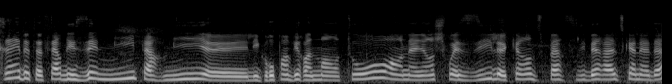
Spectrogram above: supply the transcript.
crains de te faire des ennemis parmi euh, les groupes environnementaux en ayant choisi le camp du Parti libéral du Canada?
